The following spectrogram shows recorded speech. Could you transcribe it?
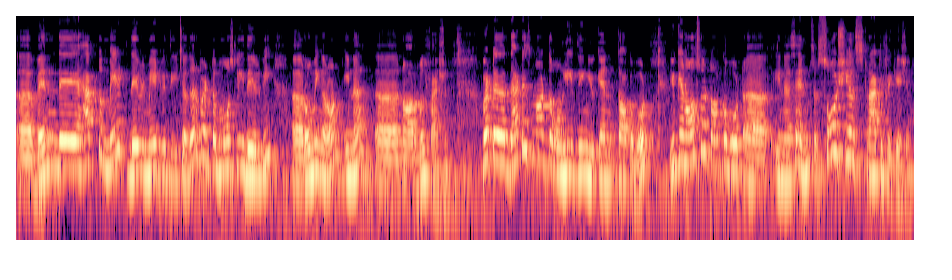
uh, when they have to mate they will mate with each other but mostly they will be uh, roaming around in a uh, normal fashion but uh, that is not the only thing you can talk about. You can also talk about uh, in a sense social stratification.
